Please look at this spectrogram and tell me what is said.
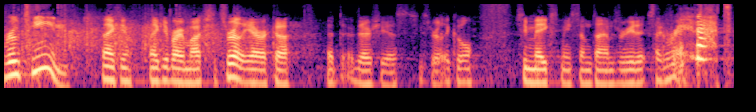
routine. Thank you. Thank you very much. It's really Erica. There she is. She's really cool. She makes me sometimes read it. It's like, read it!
